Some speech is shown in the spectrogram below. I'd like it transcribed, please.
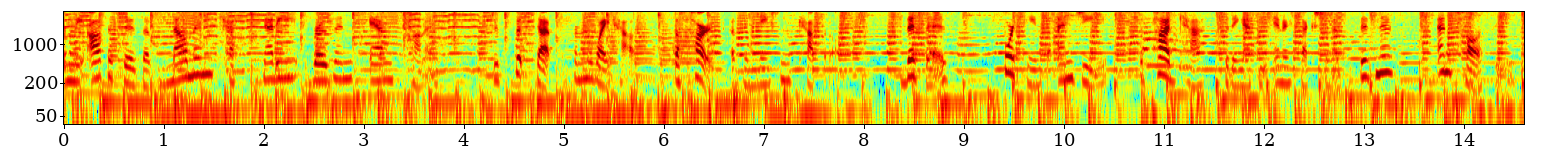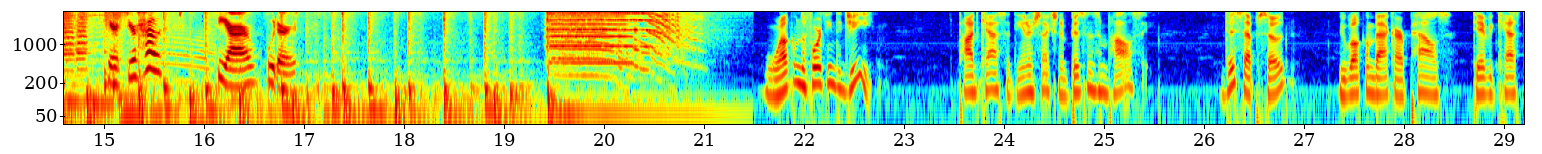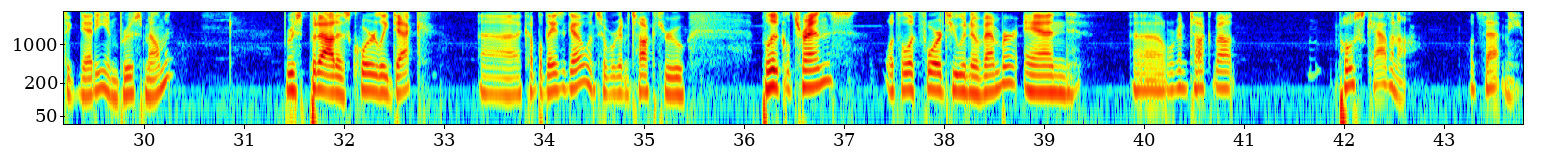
From the offices of Mehlman, Castagnetti, Rosen, and Thomas, just footsteps from the White House, the heart of the nation's capital. This is 14th and G, the podcast sitting at the intersection of business and policy. Here's your host, C.R. Wooters. Welcome to 14th G, podcast at the intersection of business and policy. This episode, we welcome back our pals David Castagnetti and Bruce Mehlman. Bruce put out his quarterly deck uh, a couple days ago, and so we're going to talk through political trends, what to look forward to in November, and uh, we're going to talk about post Kavanaugh. What's that mean?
